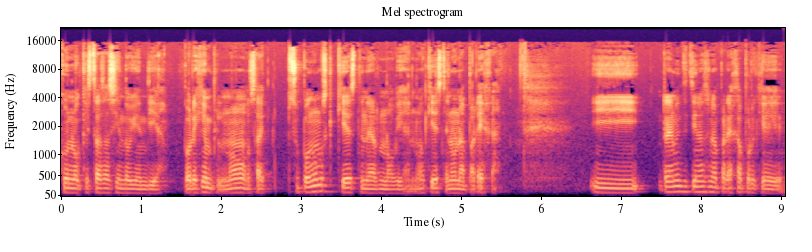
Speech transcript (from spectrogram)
con lo que estás haciendo hoy en día? Por ejemplo, ¿no? O sea, supongamos que quieres tener novia, ¿no? Quieres tener una pareja. Y realmente tienes una pareja porque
